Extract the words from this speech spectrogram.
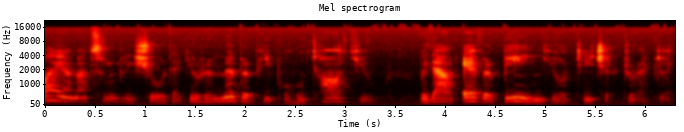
I am absolutely sure that you remember people who taught you without ever being your teacher directly,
